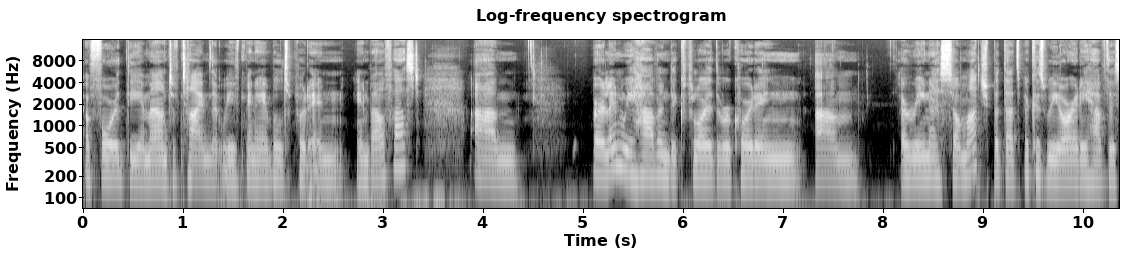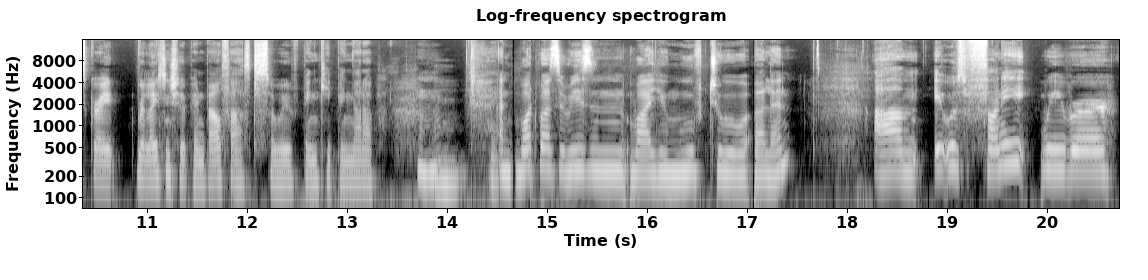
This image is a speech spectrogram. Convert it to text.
afford the amount of time that we've been able to put in in Belfast. Um, Berlin, we haven't explored the recording um, arena so much, but that's because we already have this great relationship in Belfast, so we've been keeping that up. And what was the reason why you moved to Berlin? Um, it was funny. We were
